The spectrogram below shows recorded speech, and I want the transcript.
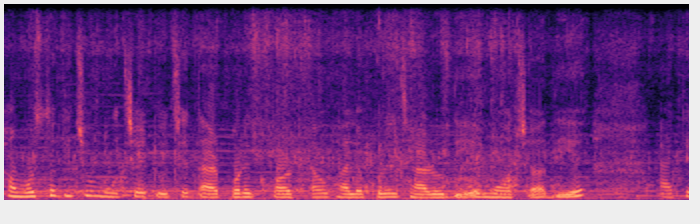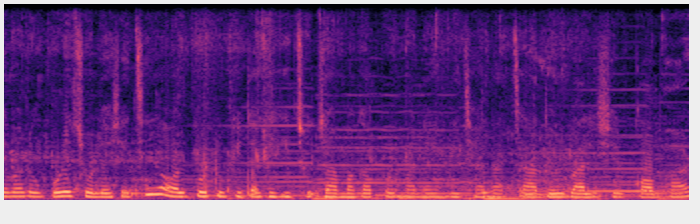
সমস্ত কিছু মুছে টুছে, তারপরে ঘরটাও ভালো করে ঝাড়ু দিয়ে মোচা দিয়ে একেবারে উপরে চলে এসেছি। অল্প টুকিটাকি কিছু জামা কাপড় মানে বিছানার চাদর, বালিশের কভার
